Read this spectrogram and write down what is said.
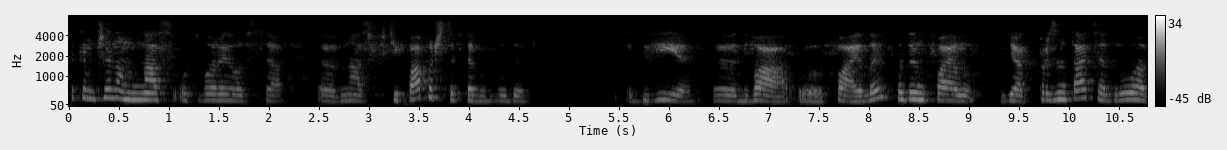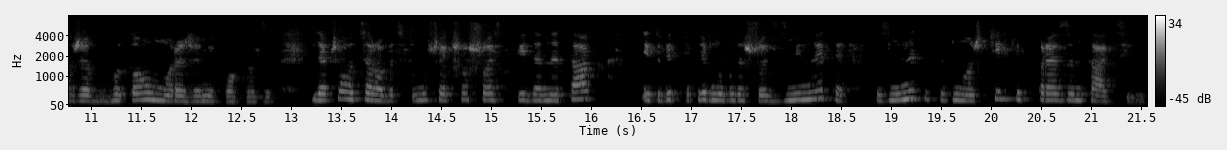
Таким чином, в нас утворилося, е, в нас в тій папочці в тебе буде дві, е, два е, файли. Один файл як презентація, друга вже в готовому режимі показу. Для чого це робиться? Тому що якщо щось піде не так, і тобі потрібно буде щось змінити, то змінити ти зможеш тільки в презентації,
